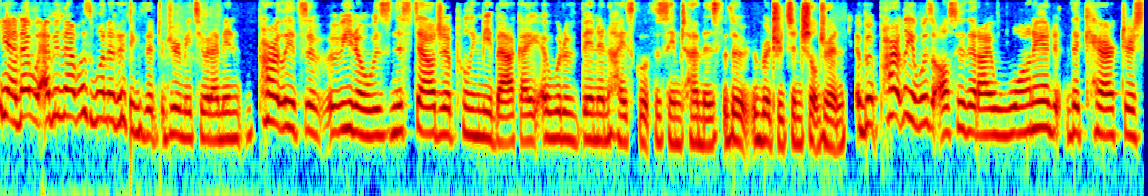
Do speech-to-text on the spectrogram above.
yeah. That I mean, that was one of the things that drew me to it. I mean, partly it's a you know was nostalgia pulling me back. I, I would have been in high school at the same time as the Richardson children, but partly it was also that I wanted the characters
